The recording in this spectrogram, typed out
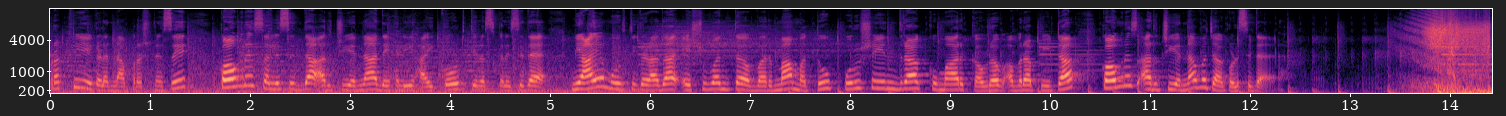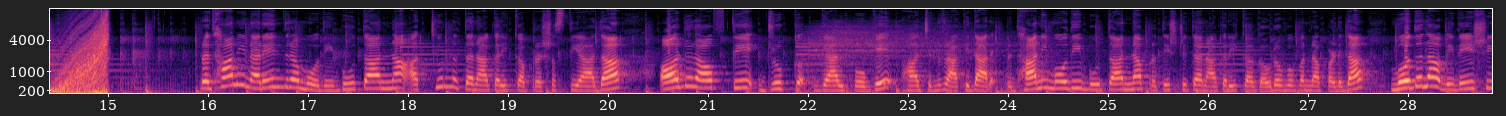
ಪ್ರಕ್ರಿಯೆಗಳನ್ನು ಪ್ರಶ್ನಿಸಿ ಕಾಂಗ್ರೆಸ್ ಸಲ್ಲಿಸಿದ್ದ ಅರ್ಜಿಯನ್ನ ದೆಹಲಿ ಹೈಕೋರ್ಟ್ ತಿರಸ್ಕರಿಸಿದೆ. ನ್ಯಾಯಮೂರ್ತಿಗಳಾದ ಯಶವಂತ್ ವರ್ಮಾ ಮತ್ತು ಪುರುಷೇಂದ್ರ ಕುಮಾರ್ ಕೌರವ್ ಅವರ ಪೀಠ ಕಾಂಗ್ರೆಸ್ ಅರ್ಜಿಯನ್ನ ವಜಾಗೊಳಿಸಿದೆ. ಪ್ರಧಾನಿ ನರೇಂದ್ರ ಮೋದಿ ಭೂತಾನ್ನ ಅತ್ಯುನ್ನತ ನಾಗರಿಕ ಪ್ರಶಸ್ತಿಯಾದ ಆರ್ಡರ್ ಆಫ್ ದಿ ಡ್ರುಕ್ ಗ್ಯಾಲ್ಪೋಗೆ ಭಾಜನರಾಗಿದ್ದಾರೆ. ಪ್ರಧಾನಿ ಮೋದಿ ಭೂತಾನ್ನ ಪ್ರತಿಷ್ಠಿತ ನಾಗರಿಕ ಗೌರವವನ್ನ ಪಡೆದ ಮೊದಲ ವಿದೇಶಿ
